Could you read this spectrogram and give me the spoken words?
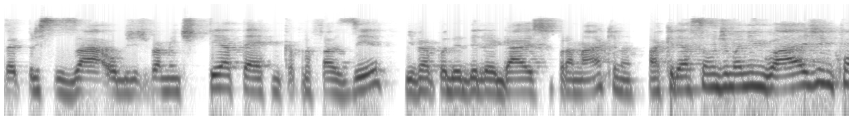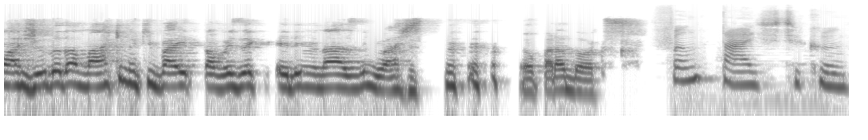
vai precisar objetivamente ter a técnica para fazer e vai poder delegar isso para a máquina, a criação de uma linguagem com a ajuda da máquina que vai talvez eliminar as linguagens. é o paradoxo. Fantástico.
